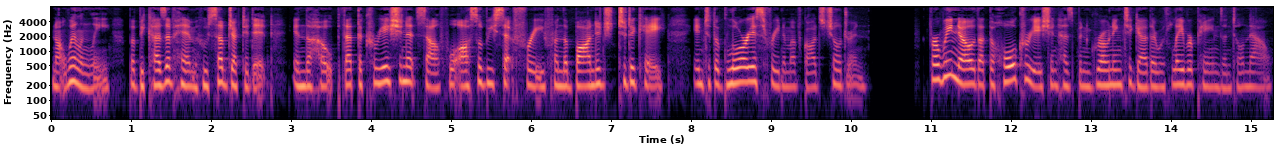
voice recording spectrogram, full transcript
not willingly, but because of him who subjected it, in the hope that the creation itself will also be set free from the bondage to decay into the glorious freedom of God's children. For we know that the whole creation has been groaning together with labor pains until now.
